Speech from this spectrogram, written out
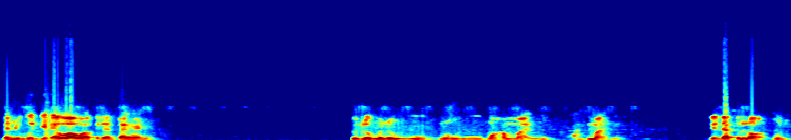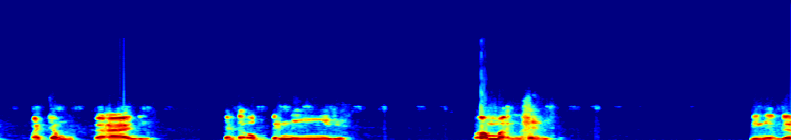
Dan juga di awal-awal kedatangannya. Dulu menunggu. Menunggu Muhammad ni. Ahmad ni. Dia dah kelok ni. Macam bukan ni. Kata oh kena je. Muhammad ni tadi. Dia ingat bila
